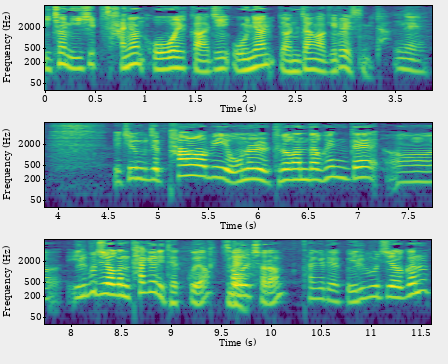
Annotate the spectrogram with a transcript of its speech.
2024년 5월까지 5년 연장하기로 했습니다. 네. 지금 이제 파업이 오늘 들어간다고 했는데 어, 일부 지역은 타결이 됐고요. 서울처럼 네. 타결이 됐고 일부 지역은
